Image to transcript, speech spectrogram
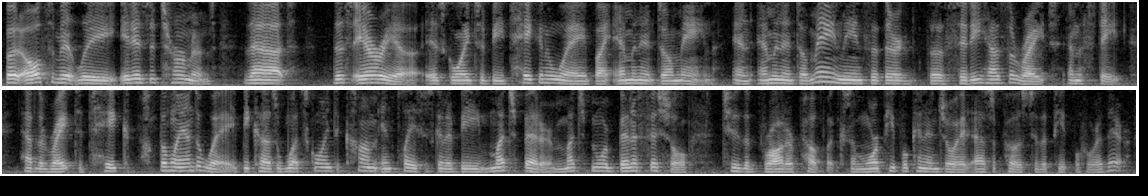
but ultimately it is determined that this area is going to be taken away by eminent domain. And eminent domain means that the city has the right and the state have the right to take the land away because what's going to come in place is going to be much better, much more beneficial to the broader public. So more people can enjoy it as opposed to the people who are there.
